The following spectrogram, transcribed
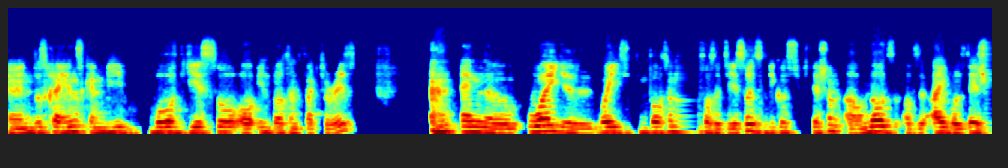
And those clients can be both DSO or important factories. and uh, why, uh, why is it important for the TSO? It's because substations are nodes of the high voltage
